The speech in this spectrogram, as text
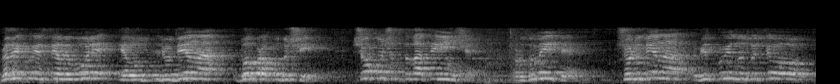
великої сили волі і людина добра по душі. Що хочу сказати інше? Розумієте, що людина відповідно до цього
